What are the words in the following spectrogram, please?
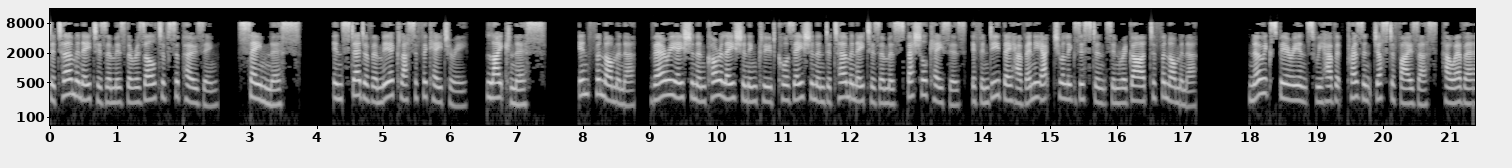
Determinatism is the result of supposing sameness instead of a mere classificatory likeness in phenomena. Variation and correlation include causation and determinatism as special cases, if indeed they have any actual existence in regard to phenomena. No experience we have at present justifies us, however,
